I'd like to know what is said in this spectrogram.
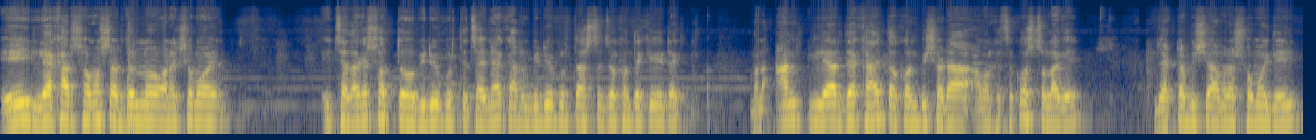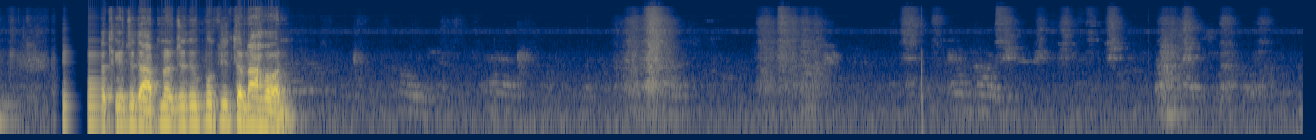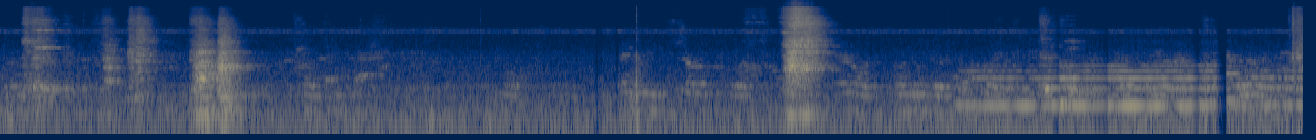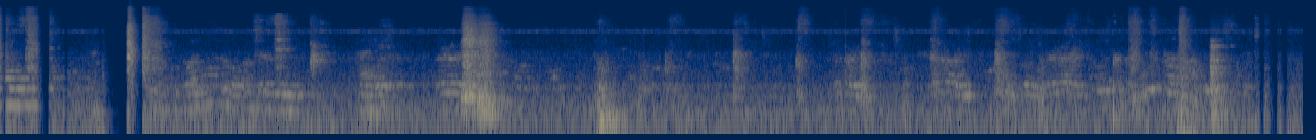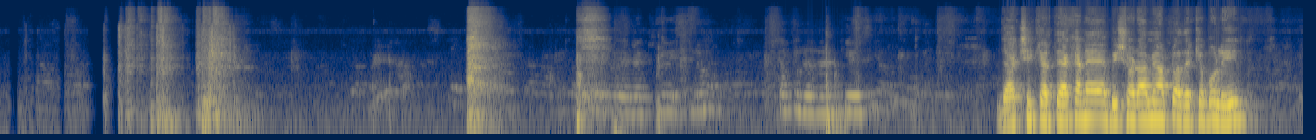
এই লেখার সমস্যার জন্য অনেক সময় ইচ্ছা থাকে সত্ত্বেও ভিডিও করতে চাই না, কারণ ভিডিও করতে আসতে যখন দেখি এটা মানে আনক্লিয়ার দেখায়, তখন বিষয়টা আমার কাছে কষ্ট লাগে। যে একটা বিষয় আমরা সময় দিই থেকে যদি আপনার যদি উপকৃত না হন এটা কি হয়েছিল ক্যালকুলেটার কি হয়েছিল যাক, শিক্ষার্থী, এখানে বিষয়টা আমি আপনাদেরকে বলি।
